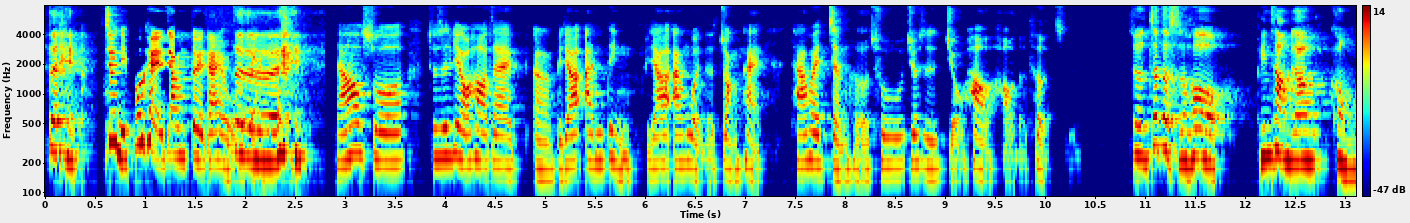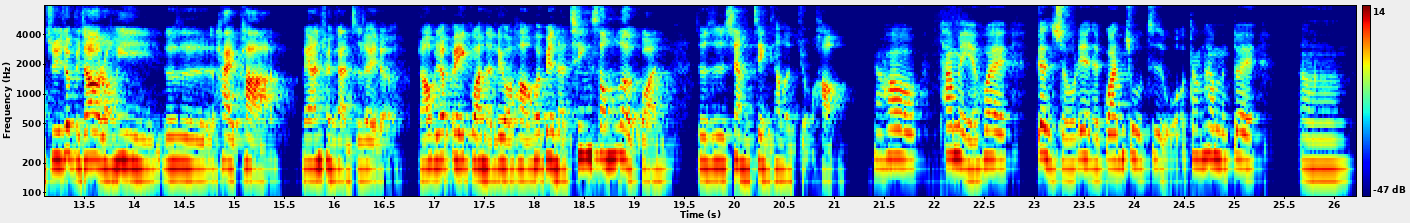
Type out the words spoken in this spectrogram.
对 就你不可以这样对待我。对对对对，然后说，就是六号在呃比较安定、比较安稳的状态，它会整合出就是九号好的特质。就这个时候，平常比较恐惧，就比较容易就是害怕、没安全感之类的，然后比较悲观的六号会变得轻松乐观，就是像健康的九号。然后他们也会更熟练的关注自我。当他们对嗯、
